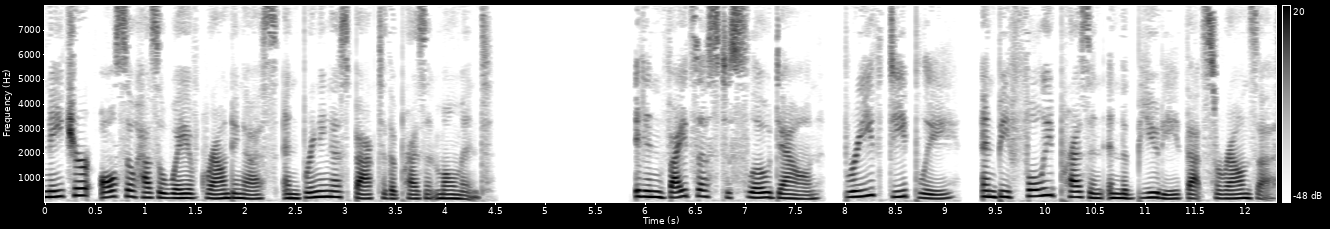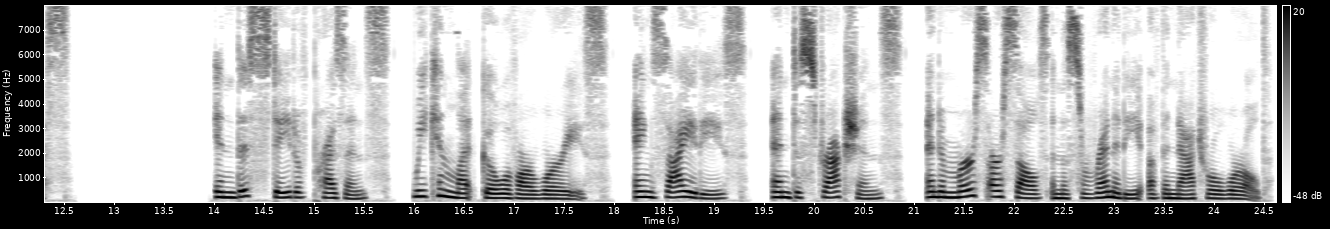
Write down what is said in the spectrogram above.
Nature also has a way of grounding us and bringing us back to the present moment. It invites us to slow down, breathe deeply, and be fully present in the beauty that surrounds us. In this state of presence, we can let go of our worries, anxieties, and distractions, and immerse ourselves in the serenity of the natural world.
